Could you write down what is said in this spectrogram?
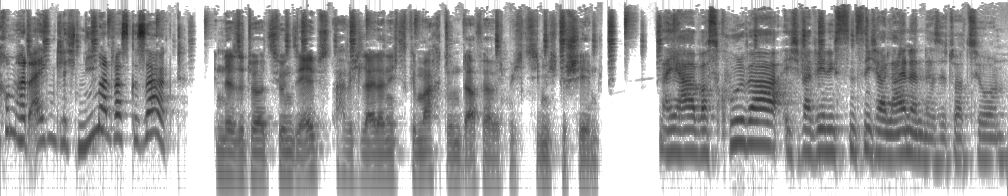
Warum hat eigentlich niemand was gesagt? In der Situation selbst habe ich leider nichts gemacht und dafür habe ich mich ziemlich geschämt. Naja, was cool war, ich war wenigstens nicht alleine in der Situation.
